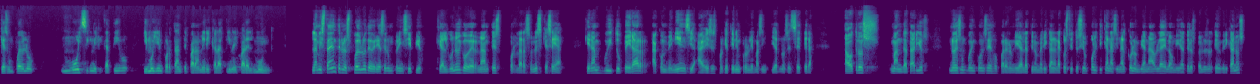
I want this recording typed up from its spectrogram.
que es un pueblo muy significativo y muy importante para América Latina y para el mundo. La amistad entre los pueblos debería ser un principio que algunos gobernantes, por las razones que sean, quieran vituperar a conveniencia, a veces porque tienen problemas internos, etcétera, a otros mandatarios, no es un buen consejo para la unidad latinoamericana. La Constitución Política Nacional Colombiana habla de la unidad de los pueblos latinoamericanos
